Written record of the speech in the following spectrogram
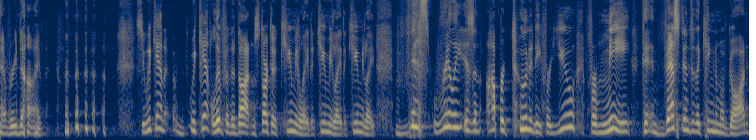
every dime. See, we can't, we can't live for the dot and start to accumulate, accumulate, accumulate. This really is an opportunity for you, for me, to invest into the kingdom of God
